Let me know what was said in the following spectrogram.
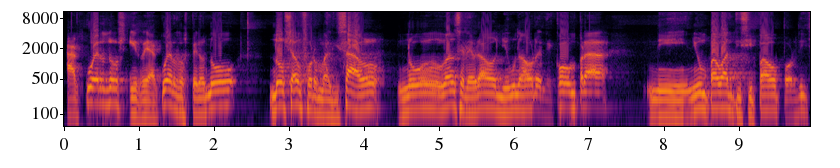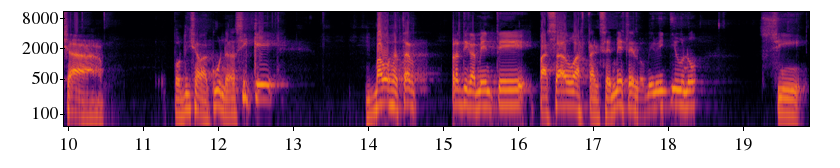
acuerdos y reacuerdos, pero no, no se han formalizado, no, han celebrado ni una orden de compra, ni, ni, un pago anticipado por dicha, por dicha vacuna. Así que vamos a estar prácticamente pasado hasta el semestre del 2021 sin,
